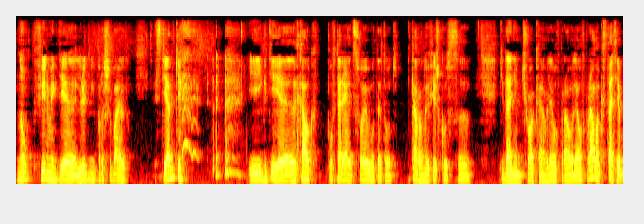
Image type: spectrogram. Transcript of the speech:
Ну, в фильме, где людьми прошибают стенки, и где Халк повторяет свою вот эту вот коронную фишку с э, киданием чувака влево-вправо, влево-вправо. Кстати,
